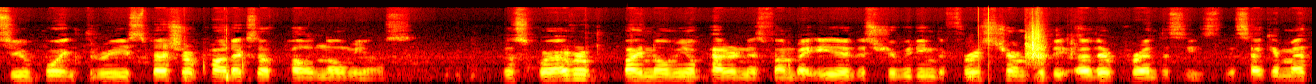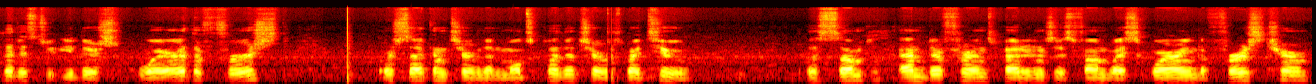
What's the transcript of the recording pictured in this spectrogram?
2.3 Special products of polynomials. The square of a binomial pattern is found by either distributing the first term to the other parentheses. The second method is to either square the first or second term, then multiply the terms by 2. The sum and difference patterns is found by squaring the first term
